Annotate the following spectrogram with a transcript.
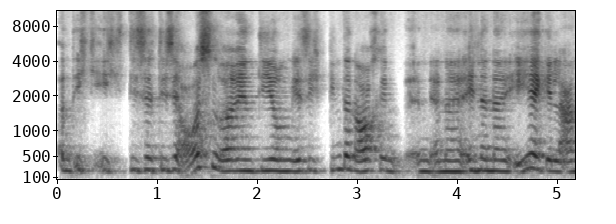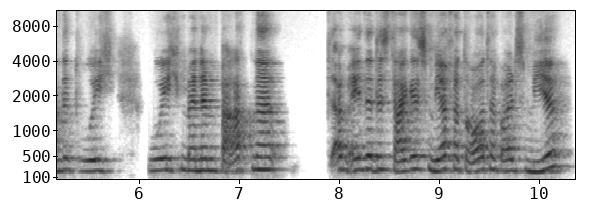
Und ich, ich, diese, diese Außenorientierung, also ich bin dann auch in, in, einer, in einer Ehe gelandet, wo ich, wo ich meinem Partner am Ende des Tages mehr vertraut habe als mir.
